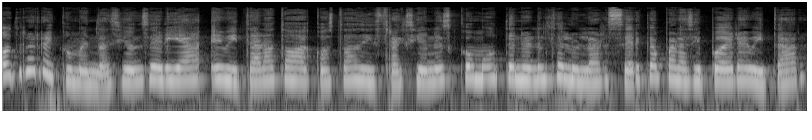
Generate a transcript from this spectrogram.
Otra recomendación sería evitar a toda costa distracciones como tener el celular cerca para así poder evitar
